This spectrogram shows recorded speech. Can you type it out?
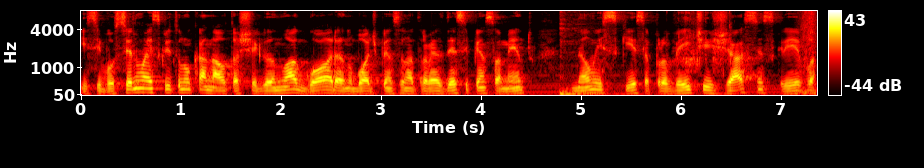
E se você não é inscrito no canal, está chegando agora no Bode Pensando através desse pensamento, não esqueça, aproveite e já se inscreva,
